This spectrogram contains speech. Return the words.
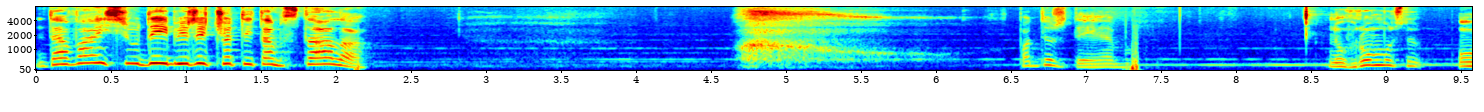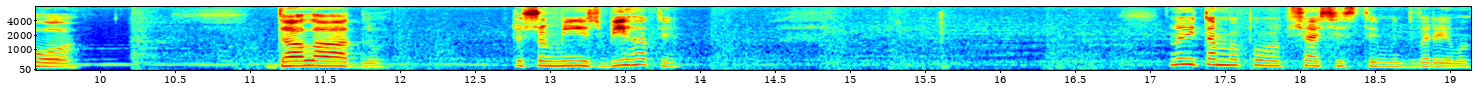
Давай сюди, біжи, що ти там стала? Подождемо. Ну, гру можна. О. Да ладно. Ти що, вмієш бігати? Ну і там пообщайся з тими дверима.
